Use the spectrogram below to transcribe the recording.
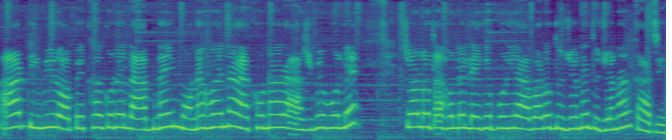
আর টিভির অপেক্ষা করে লাভ নাই, মনে হয় না এখন আর আসবে বলে। চলো তাহলে লেগে পড়ি আবারও দুজনে দুজনার কাজে।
